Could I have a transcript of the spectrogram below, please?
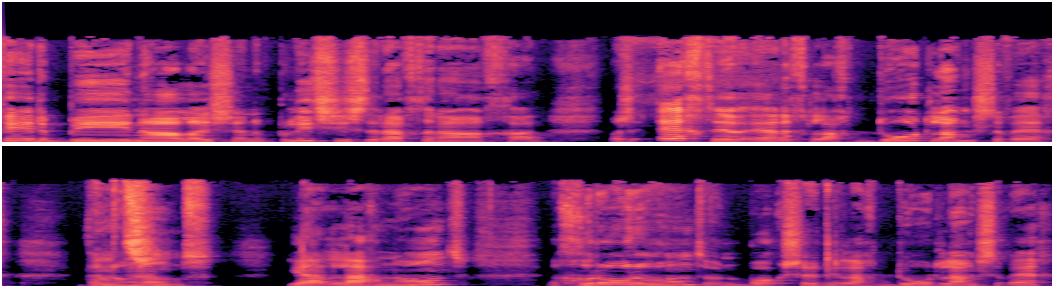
erbij en alles en de politie is erachteraan gegaan. Het was echt heel erg, lag dood langs de weg. Een hond. Ja, er lag een hond, een grote hond, een bokser, die lag dood langs de weg.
